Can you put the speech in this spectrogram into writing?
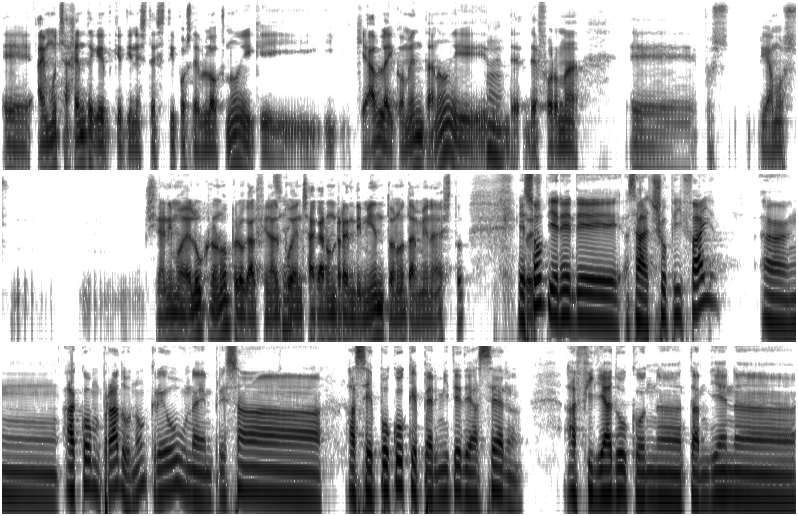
eh, hay mucha gente que, que, tiene estos tipos de blogs, ¿no? Y que, y, y que habla y comenta, ¿no? Y mm. de, de, forma, eh, pues, digamos, sin ánimo de lucro, ¿no? Pero que al final sí. pueden sacar un rendimiento, ¿no? También a esto. Entonces, Eso viene de, o sea, Shopify um, ha comprado, ¿no? Creo una empresa hace poco que permite de hacer afiliado con uh, también... Uh,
